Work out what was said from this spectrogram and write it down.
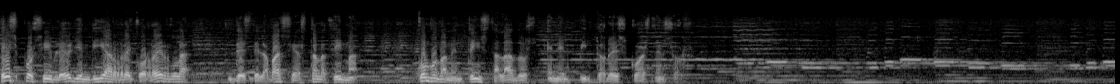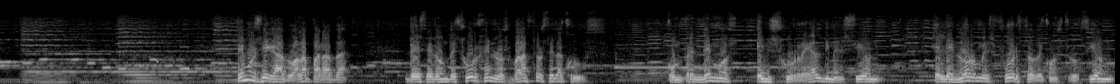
es posible hoy en día recorrerla desde la base hasta la cima, cómodamente instalados en el pintoresco ascensor. Hemos llegado a la parada desde donde surgen los brazos de la cruz. Comprendemos en su real dimensión el enorme esfuerzo de construcción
